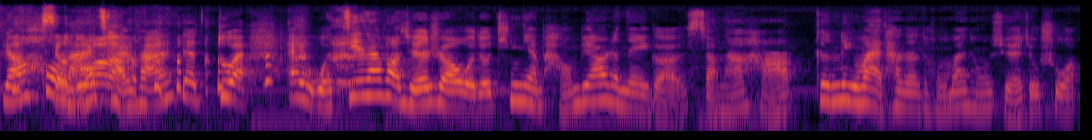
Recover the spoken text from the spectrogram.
然后 后来才 发现，对，哎，我接他放学的时候，我就听见旁边的那个小男孩跟另外他的同班同学就说：“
